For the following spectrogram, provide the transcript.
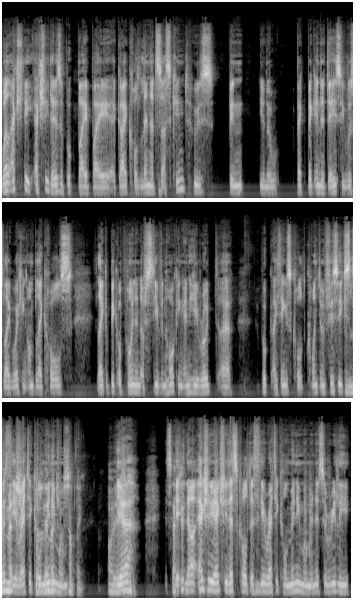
Well, actually, actually, there's a book by by a guy called Leonard Susskind who's been, you know, back back in the days he was like working on black holes, like a big opponent of Stephen Hawking, and he wrote uh, a book I think is called Quantum Physics, the, limit, the theoretical the minimum. something. Oh yeah. yeah. It's, it, it? No, actually, actually, that's called the theoretical minimum, and it's a really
